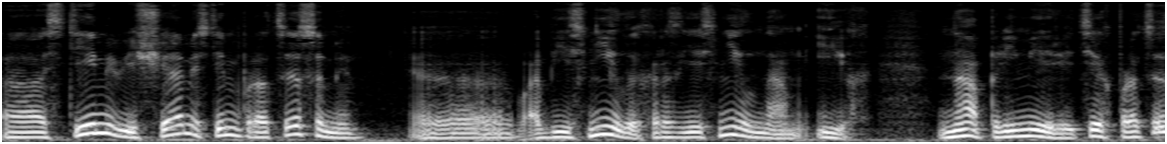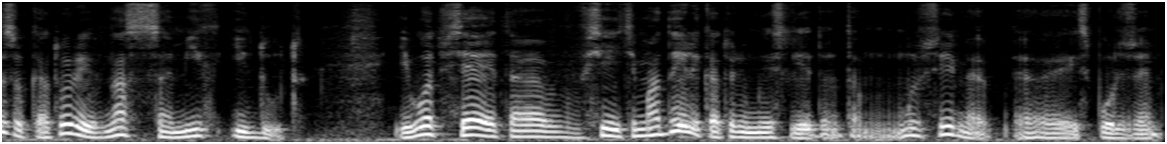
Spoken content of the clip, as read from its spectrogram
э, с теми вещами, с теми процессами, э, объяснил их, разъяснил нам их на примере тех процессов, которые в нас самих идут. И вот вся эта, все эти модели, которые мы исследуем, там, мы все время э, используем,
